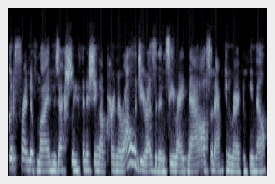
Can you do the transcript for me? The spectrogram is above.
good friend of mine who's actually finishing up her neurology residency right now, also an African American female,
